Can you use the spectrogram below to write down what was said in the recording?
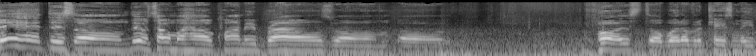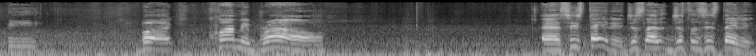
they had this um they were talking about how Kwame Brown's um uh bust or whatever the case may be. But Kwame Brown as he stated, just like just as he stated,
